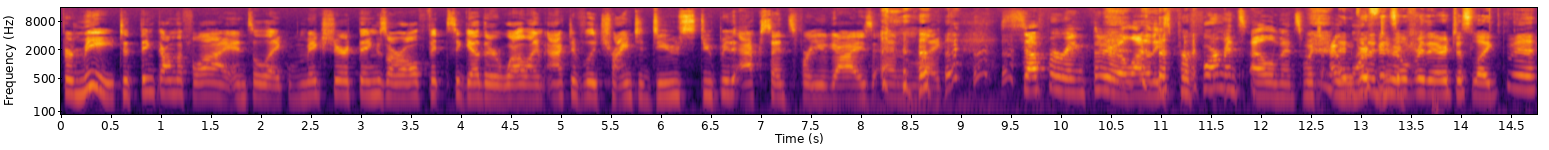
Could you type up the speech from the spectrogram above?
for me to think on the fly and to like make sure things are all fit together while I'm actively trying to do stupid accents for you guys and like suffering through a lot of these performance elements, which I want to do. over there just like, meh,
